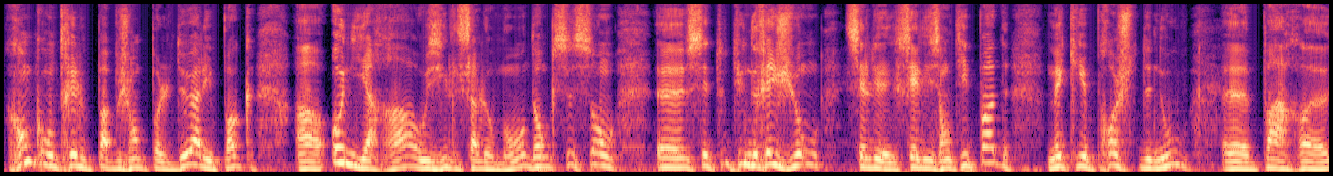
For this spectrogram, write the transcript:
rencontrer le pape Jean-Paul II à l'époque à Oniara, aux îles Salomon. Donc ce sont, euh, c'est toute une région, c'est les, les, antipodes, mais qui est proche de nous euh, par, euh,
